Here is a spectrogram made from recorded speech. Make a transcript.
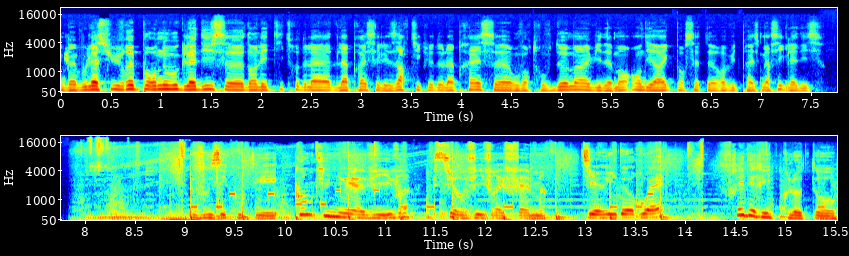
Eh ben, vous la suivrez pour nous, Gladys, euh, dans les titres de la, presse et les articles de la presse. Euh, on vous retrouve demain, évidemment, en direct pour cette revue de presse. Merci, Gladys. Vous écoutez Continuez à vivre sur Vivre FM. Thierry Derouet, Frédéric Cloteau.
